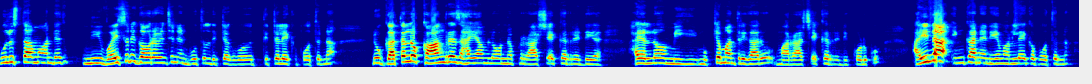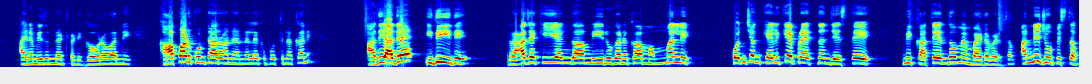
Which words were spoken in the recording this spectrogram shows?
కూలుస్తాము అనేది నీ వయసుని గౌరవించి నేను బూతులు తిట్టకపో తిట్టలేకపోతున్నా. నువ్వు గతంలో కాంగ్రెస్ హయాంలో ఉన్నప్పుడు రాజశేఖర్ రెడ్డి హయాంలో మీ ముఖ్యమంత్రి గారు మా రాజశేఖర్ రెడ్డి కొడుకు. అయినా ఇంకా నేను ఏమనలేకపోతున్నా ఆయన మీద ఉన్నటువంటి గౌరవాన్ని కాపాడుకుంటారు అని అనలేకపోతున్నా. కానీ అది అదే ఇది ఇదే. రాజకీయంగా మీరు గనక మమ్మల్ని కొంచెం కెలికే ప్రయత్నం చేస్తే మీ కథ ఏందో మేము బయట పెడతాం. అన్నీ చూపిస్తాం.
